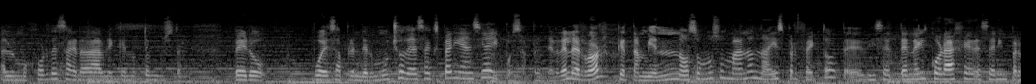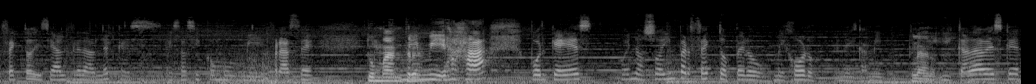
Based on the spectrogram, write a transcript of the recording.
a lo mejor desagradable, que no te gusta. Pero puedes aprender mucho de esa experiencia y pues aprender del error, que también no somos humanos, nadie es perfecto. Te dice, ten el coraje de ser imperfecto, dice Alfred Adler, que es, es así como mi frase. Tu mantra. Mi, ajá, porque es, bueno, soy imperfecto, pero mejoro en el camino. Claro. Y, y cada vez que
